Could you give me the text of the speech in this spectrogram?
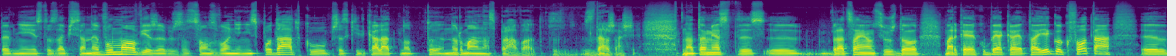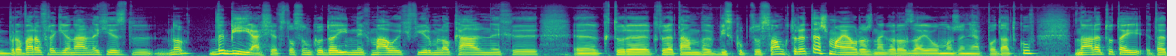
pewnie jest to zapisane w umowie, że są zwolnieni z podatku przez kilka lat, no to normalna sprawa, zdarza się. Natomiast y, wracając już do Marka Jakubiaka, ta jego kwota y, browarów regionalnych jest, no wybija się w stosunku do innych małych firm lokalnych, y, które, które tam w Biskupcu są, które też mają różnego rodzaju umorzenia podatków, no ale tutaj ta,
